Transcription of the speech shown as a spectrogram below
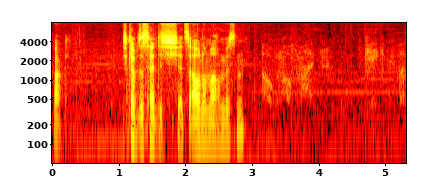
Fuck. Ich glaube, das hätte ich jetzt auch noch machen müssen. Augen offen halten. Kick, was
